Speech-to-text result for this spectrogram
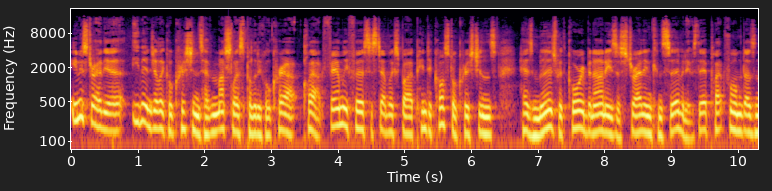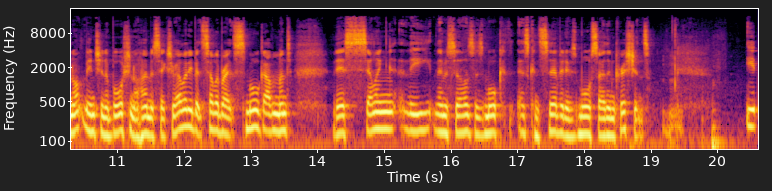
in Australia, evangelical Christians have much less political clout. Family First, established by Pentecostal Christians, has merged with Cory Bernardi's Australian Conservatives. Their platform does not mention abortion or homosexuality, but celebrates small government. They're selling the themselves as more as conservatives more so than Christians. It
